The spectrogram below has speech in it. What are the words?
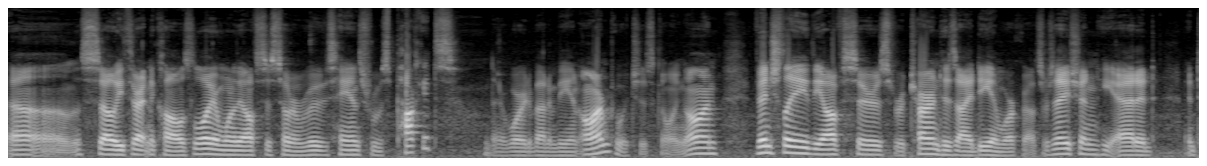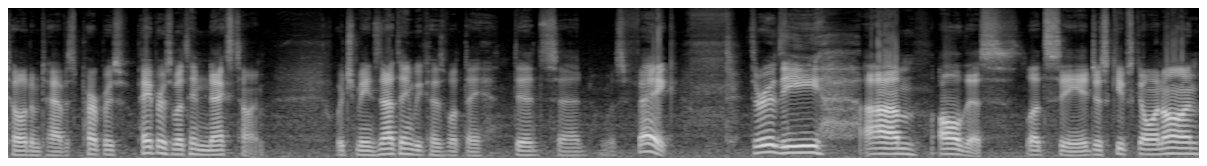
Um, so he threatened to call his lawyer, and one of the officers told him to remove his hands from his pockets. They're worried about him being armed, which is going on. Eventually, the officers returned his ID and work authorization. He added and told him to have his purpose, papers with him next time, which means nothing because what they did said was fake. Through the um, all this, let's see, it just keeps going on.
